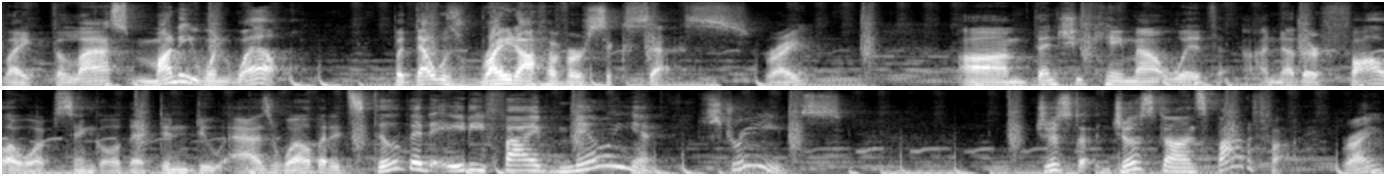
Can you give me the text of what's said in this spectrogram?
Like the last Money went well, but that was right off of her success, right? Um, then she came out with another follow-up single that didn't do as well, but it still did 85 million streams. Just just on Spotify, right?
